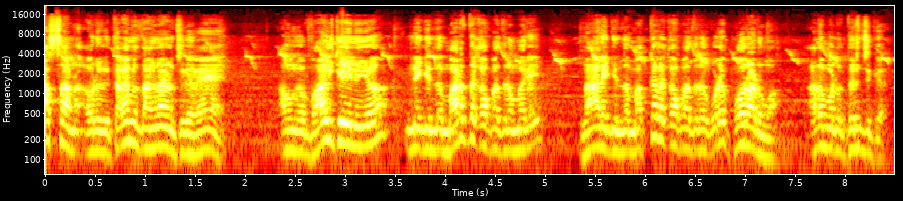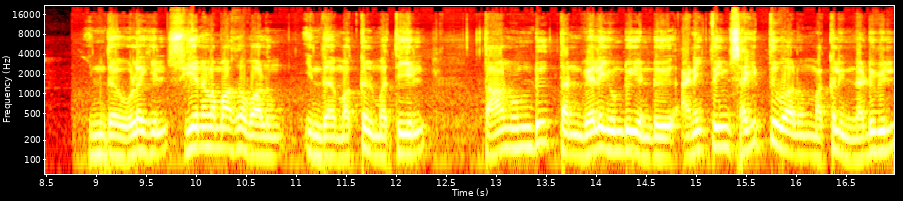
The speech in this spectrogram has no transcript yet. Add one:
ஆசான் அவருக்கு தலைமை தாங்கன்னு வச்சுக்கவேன். அவங்க வாழ்க்கையிலையும் இன்னைக்கு இந்த மரத்தை காப்பாத்துற மாதிரி நாளைக்கு இந்த மக்களை காப்பாத்துற கூட போராடுவான். அதை மட்டும் தெரிஞ்சுக்க. இந்த உலகில் சுயநலமாக வாழும் இந்த மக்கள் மத்தியில் தான் உண்டு தன் வேலையுண்டு என்று அனைத்தையும் சகித்து வாழும் மக்களின் நடுவில்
